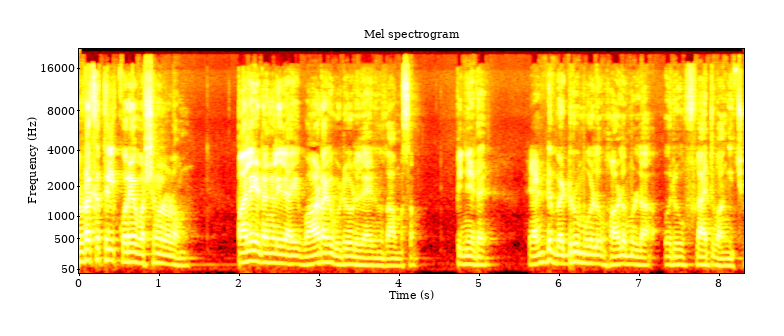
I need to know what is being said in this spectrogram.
തുടക്കത്തിൽ കുറേ വർഷങ്ങളോളം പലയിടങ്ങളിലായി വാടക വീടുകളിലായിരുന്നു താമസം. പിന്നീട് രണ്ട് ബെഡ്റൂമുകളും ഹാളുമുള്ള ഒരു ഫ്ലാറ്റ് വാങ്ങിച്ചു.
